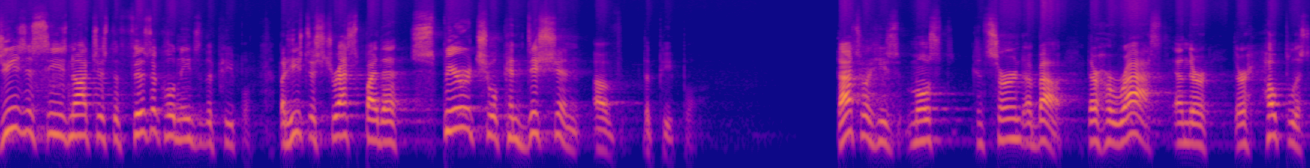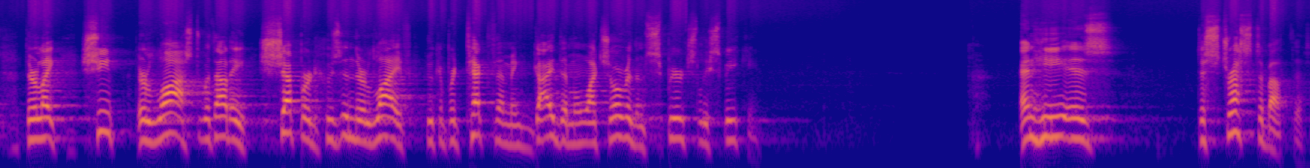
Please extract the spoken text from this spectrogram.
Jesus sees not just the physical needs of the people, but he's distressed by the spiritual condition of the people. That's what he's most concerned about. They're harassed and they're, they're helpless. They're like sheep. They're lost without a shepherd who's in their life who can protect them and guide them and watch over them, spiritually speaking. And he is distressed about this.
